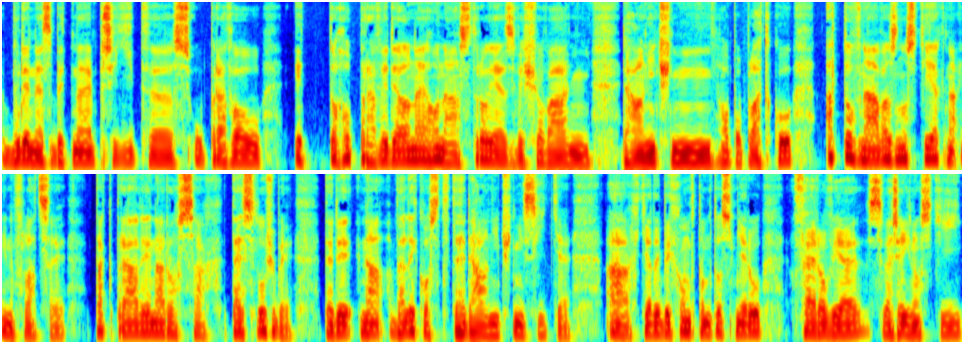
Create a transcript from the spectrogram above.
Bude nezbytné přijít eh, s úpravou i toho pravidelného nástroje zvyšování dálničního poplatku a to v návaznosti jak na inflaci, tak právě na rozsah té služby, tedy na velikost té dálniční sítě. A chtěli bychom v tomto směru férově s veřejností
